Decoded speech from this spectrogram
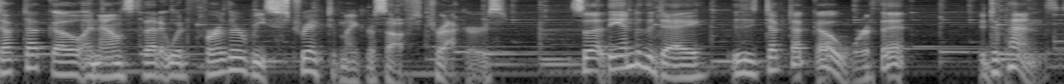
DuckDuckGo announced that it would further restrict Microsoft trackers. So at the end of the day, is DuckDuckGo worth it? It depends.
